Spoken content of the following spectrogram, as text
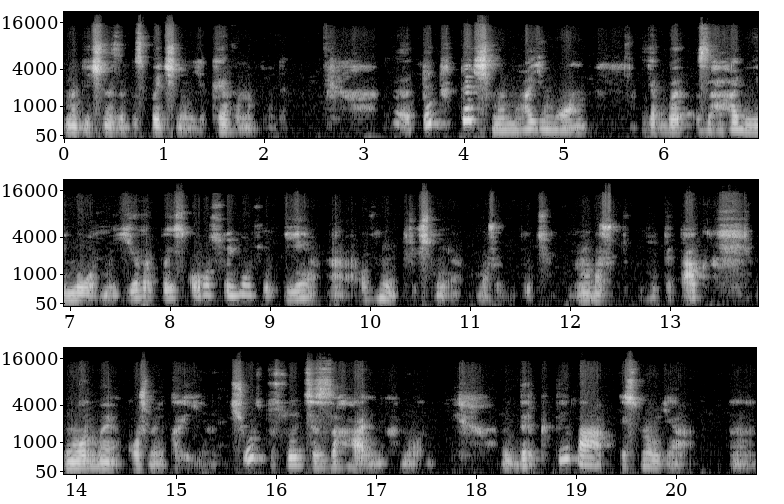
медичне забезпечення, яке воно буде. Е, тут теж ми маємо якби загальні норми Європейського Союзу і е, внутрішні можуть бути, можуть бути так, норми кожної країни. Що стосується загальних норм, директива існує е,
